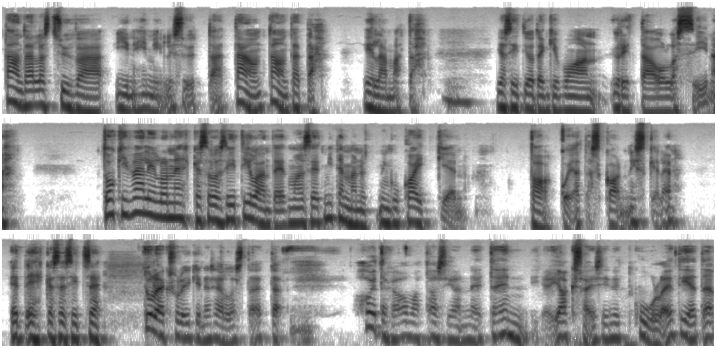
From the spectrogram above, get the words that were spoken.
tämä on tällaista syvää inhimillisyyttä, tämä on, tämä on tätä elämätä. Mm. Ja sitten jotenkin vaan yrittää olla siinä. Toki välillä on ehkä sellaisia tilanteita, mä se, että miten mä nyt niin kuin kaikkien taakkoja tässä kanniskelen. Että ehkä se sitten se... Tuleeko sinulla ikinä sellaista, että hoitakaa omat asianne, että en jaksaisi nyt kuulla ja tietää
